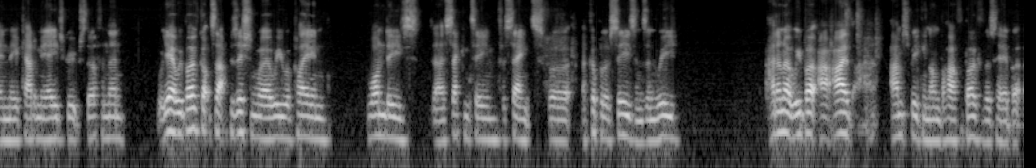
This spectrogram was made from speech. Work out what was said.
in the academy age group stuff, and then yeah, we both got to that position where we were playing Wandy's uh, second team for Saints for a couple of seasons, and we. I don't know. We both. I, I. I'm speaking on behalf of both of us here, but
